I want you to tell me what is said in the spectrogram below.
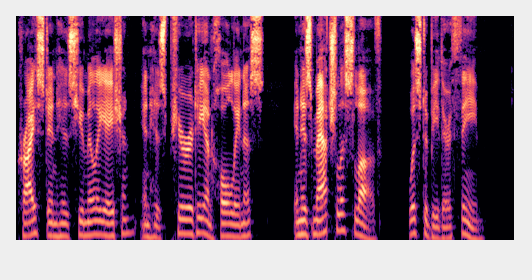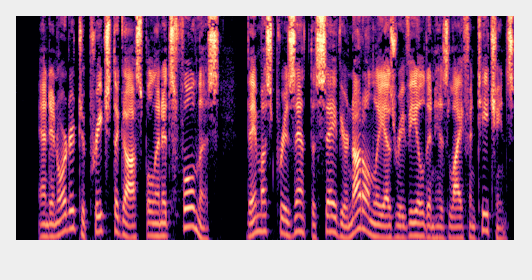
Christ in his humiliation, in his purity and holiness, in his matchless love, was to be their theme. And in order to preach the gospel in its fullness, they must present the Savior not only as revealed in his life and teachings,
